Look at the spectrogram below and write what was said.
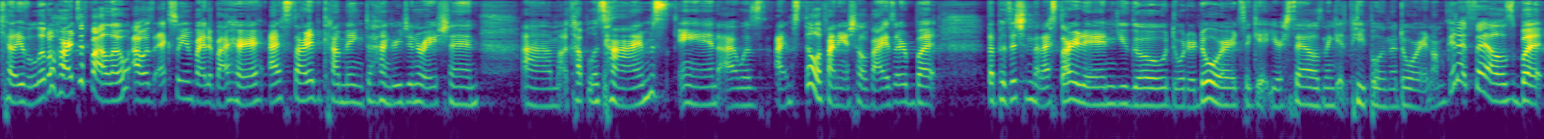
Kelly's a little hard to follow. I was actually invited by her. I started coming to Hungry Generation um, a couple of times, and I was I'm still a financial advisor, but the position that I started in, you go door to door to get your sales and get people in the door. And I'm good at sales, but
